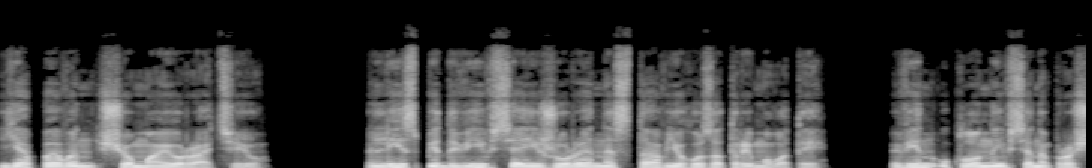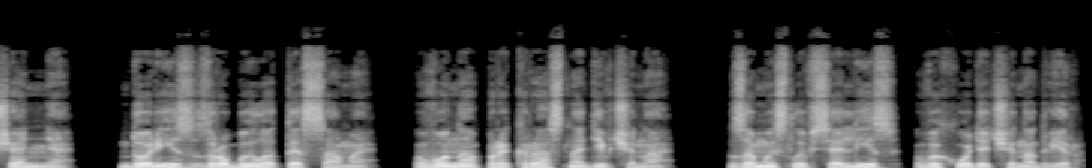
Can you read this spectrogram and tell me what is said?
Я певен, що маю рацію. Ліс підвівся, і журе не став його затримувати. Він уклонився на прощання, доріз зробила те саме. Вона прекрасна дівчина, замислився ліс, виходячи на двір.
